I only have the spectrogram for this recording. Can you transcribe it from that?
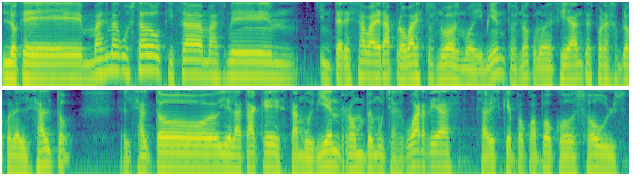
Lo que más me ha gustado, quizá más me interesaba era probar estos nuevos movimientos, ¿no? Como decía antes, por ejemplo, con el salto. El salto y el ataque está muy bien, rompe muchas guardias. Sabéis que poco a poco Souls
